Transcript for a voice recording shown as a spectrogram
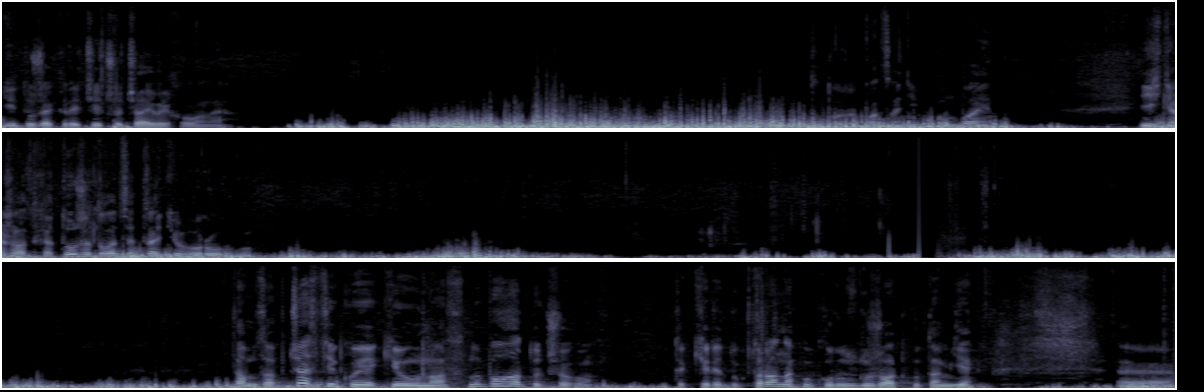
Дід уже кричить, що чай виховане. Тут теж пацанів комбайн. Їхня жатка теж 23-го року. Там запчасті які у нас, ну багато чого. Такі редуктора на кукурузну жатку там є. Е,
